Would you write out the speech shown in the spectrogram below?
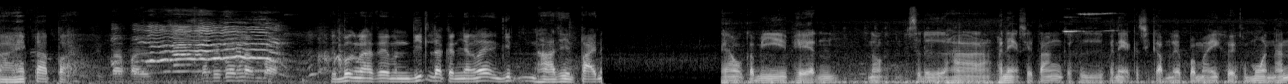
อ่าเฮกตาร์ป่าเฮกตาร์ไปเราไปเบิ่งแล้วมันบอกเดี๋ยวเบิ่งแล้วแต่มันยิดแล้วกันยังได้ยิดหาที่เห็นปลายเราก็มีแผนเนาะเสนอหาแผนกใส่ตั้งก็คือแผนกกสิกรรมและประไม้แขวงขมวนนั้น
